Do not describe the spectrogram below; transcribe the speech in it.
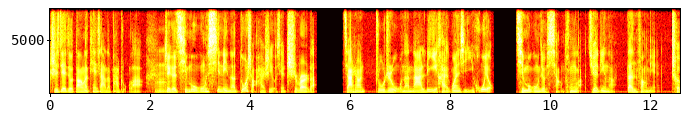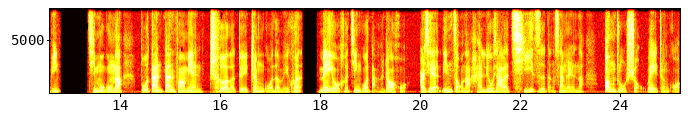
直接就当了天下的霸主了。这个秦穆公心里呢，多少还是有些吃味儿的。加上烛之武呢拿利害关系一忽悠，秦穆公就想通了，决定呢单方面撤兵。秦穆公呢不但单方面撤了对郑国的围困。没有和晋国打个招呼，而且临走呢，还留下了棋子等三个人呢，帮助守卫郑国。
